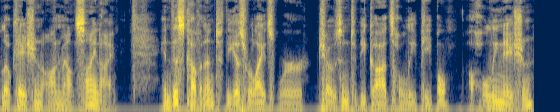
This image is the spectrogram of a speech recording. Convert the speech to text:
location on Mount Sinai. In this covenant, the Israelites were chosen to be God's holy people, a holy nation.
